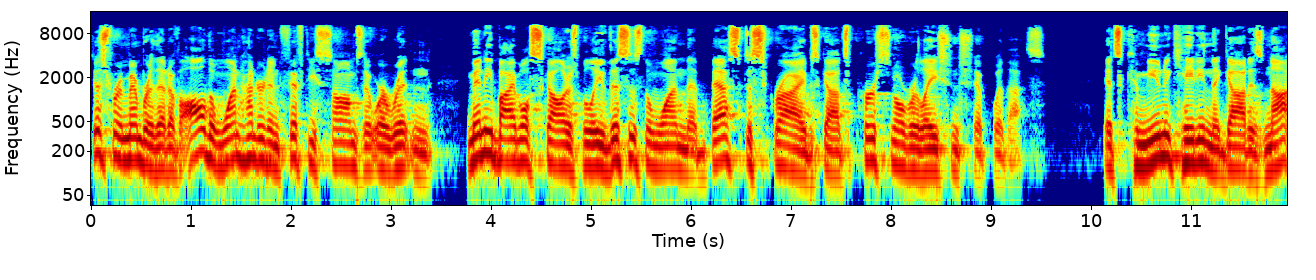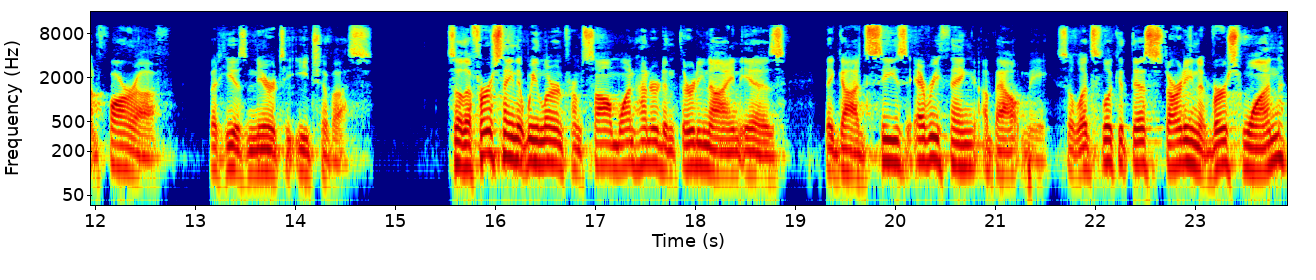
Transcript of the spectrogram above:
just remember that of all the 150 Psalms that were written, many Bible scholars believe this is the one that best describes God's personal relationship with us. It's communicating that God is not far off, but he is near to each of us. So the first thing that we learn from Psalm 139 is that God sees everything about me. So let's look at this starting at verse 1,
